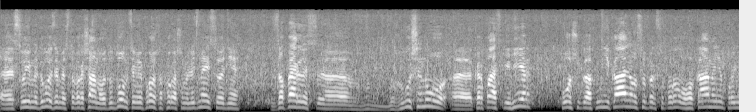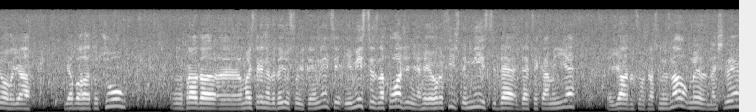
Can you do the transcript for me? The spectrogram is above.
е, своїми друзями, з товаришами, однодумцями, просто хорошими людьми сьогодні заперлись е, в- глушину Карпатських гір в пошуках унікального суперсуперового каменю. Про нього я, я багато чув. Правда, майстри не видають свої таємниці. І місце знаходження, географічне місце, де, де цей камінь є, я до цього часу не знав. Ми знайшли.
